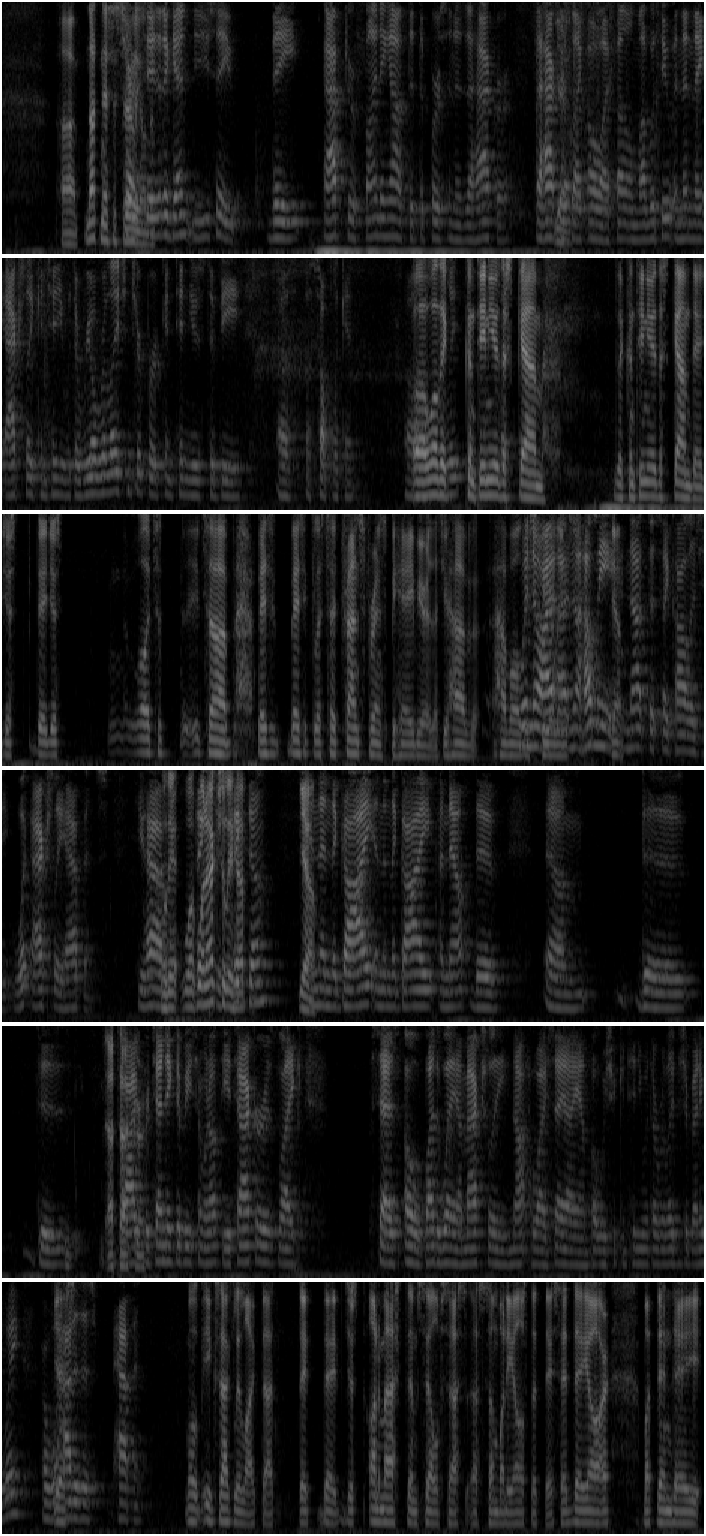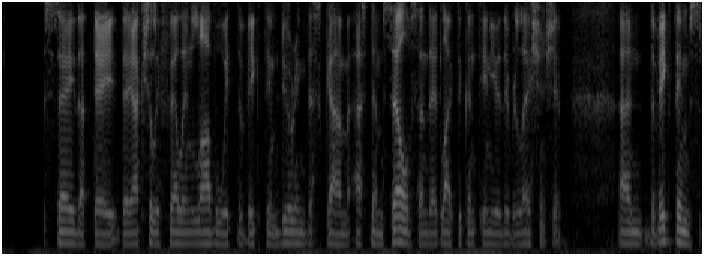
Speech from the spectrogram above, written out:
Uh, not Sorry, necessarily on say the that again. Did you say they, after finding out that the person is a hacker, the hacker's Yeah. like, "Oh, I fell in love with you," and then they actually continue with a real relationship, or it continues to be a, a supplicant? Uh, well, they continue the scam. They continue the scam. They just they just well, it's a it's a basic basic let's say transference behavior that you have have all Wait, these no, I, I, no, help me. Yeah. Not the psychology. What actually happens? You have Well, they- what- vic- what the actually hap- victim, yeah, and then the guy, and then the guy announce the, um, the, the guy attacker. pretending to be someone else. The attacker is like says, "Oh, by the way, I'm actually not who I say I am, but we should continue with our relationship anyway." Or Yes. how does this happen? Well, exactly like that. They they just unmask themselves as as somebody else that they said they are, but then they say that they they actually fell in love with the victim during the scam as themselves, and they'd like to continue the relationship. And the victims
